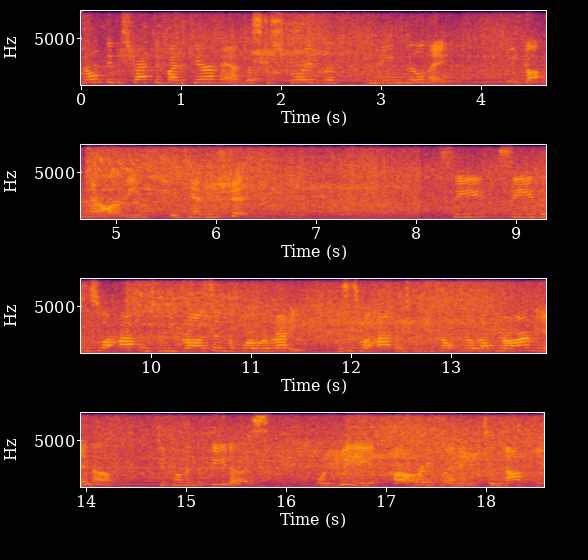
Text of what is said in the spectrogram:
Don't get distracted by the caravan, just destroy the main building. We've gotten their army, they can't do shit. See? See? This is what happens when you draw us in before we're ready. This is what happens when you don't build up your army enough to come and defeat us. When we are already planning to knock you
